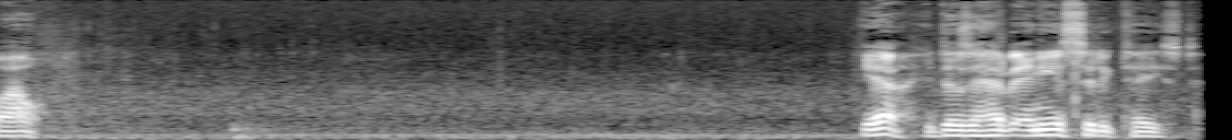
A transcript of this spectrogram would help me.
Wow. Yeah, it doesn't have any acidic taste.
